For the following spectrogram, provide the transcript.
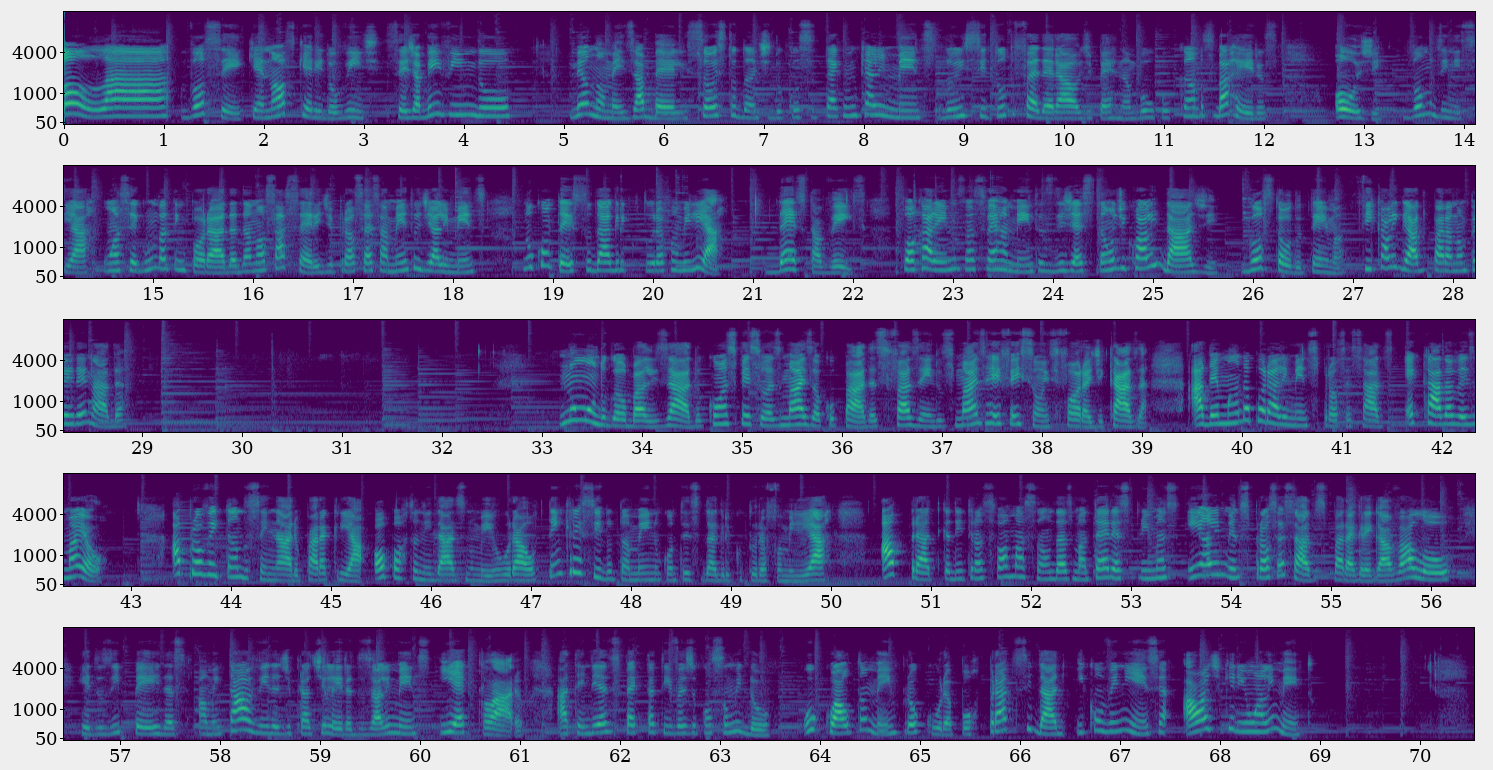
Olá! Você que é nosso querido ouvinte, seja bem-vindo! Meu nome é Isabelle, sou estudante do curso Técnico em Alimentos do Instituto Federal de Pernambuco, Campus Barreiros. Hoje vamos iniciar uma segunda temporada da nossa série de processamento de alimentos no contexto da agricultura familiar. Desta vez, focaremos nas ferramentas de gestão de qualidade. Gostou do tema? Fica ligado para não perder nada. No mundo globalizado, com as pessoas mais ocupadas fazendo mais refeições fora de casa, a demanda por alimentos processados é cada vez maior. Aproveitando o cenário para criar oportunidades no meio rural, tem crescido também no contexto da agricultura familiar a prática de transformação das matérias-primas em alimentos processados para agregar valor, reduzir perdas, aumentar a vida de prateleira dos alimentos e, é claro, atender às expectativas do consumidor, o qual também procura por praticidade e conveniência ao adquirir um alimento.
